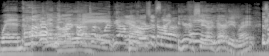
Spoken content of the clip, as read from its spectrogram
when oh, in oh, the Oh, yeah. arcade. With- yeah, Yeah. It was just like You're a Sailor Guardian, right? That's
